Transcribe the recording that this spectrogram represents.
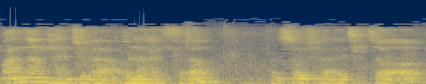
만남 반주가 올라가 있어요. 수업 시간에 직접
